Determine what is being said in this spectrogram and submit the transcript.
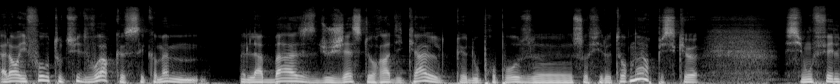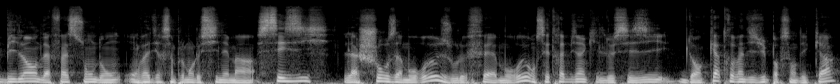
Alors, il faut tout de suite voir que c'est quand même la base du geste radical que nous propose euh, Sophie Le Tourneur, puisque si on fait le bilan de la façon dont, on va dire simplement, le cinéma saisit la chose amoureuse ou le fait amoureux, on sait très bien qu'il le saisit dans 98% des cas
